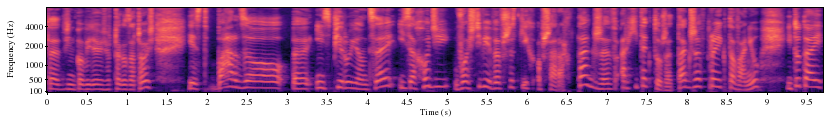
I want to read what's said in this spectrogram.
ty, Edwin, powiedziałeś, od czego zacząłeś, jest bardzo y, inspirujące i zachodzi właściwie we wszystkich obszarach. Także w architekturze, także w projektowaniu. I tutaj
